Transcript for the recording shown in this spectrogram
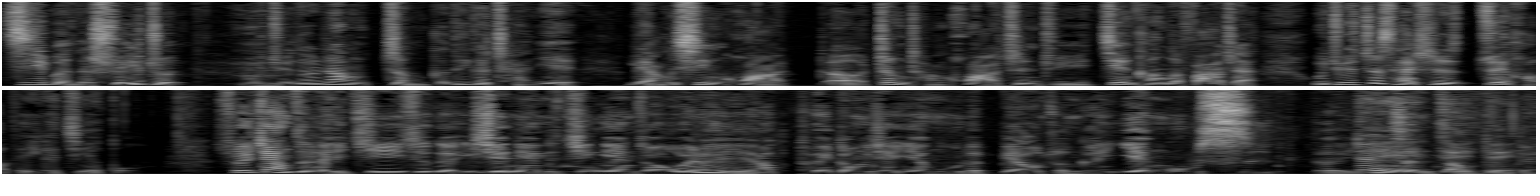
基本的水准。我觉得让整个的一个产业良性化、呃正常化，甚至于健康的发展，我觉得这才是最好的一个结果。所以这样子累积这个一些年的经验之后，未来也要推动一些验屋的标准跟验屋师的一个证照，对不对？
